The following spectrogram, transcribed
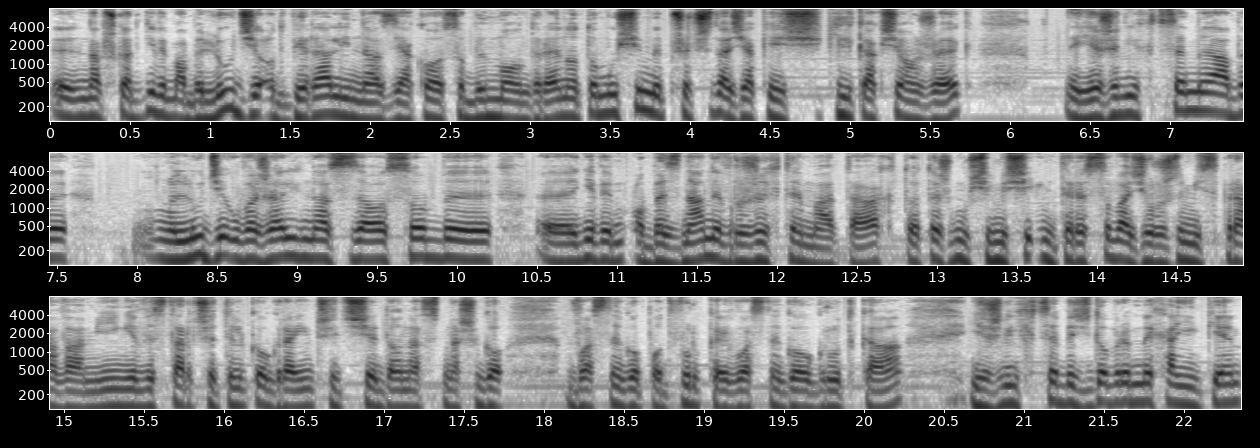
na przykład, nie wiem, aby ludzie odbierali nas jako osoby mądre, no to musimy przeczytać jakieś kilka książek. Jeżeli chcemy, aby ludzie uważali nas za osoby, e, nie wiem, obeznane w różnych tematach, to też musimy się interesować różnymi sprawami. Nie wystarczy tylko ograniczyć się do nas, naszego własnego podwórka i własnego ogródka. Jeżeli chce być dobrym mechanikiem,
